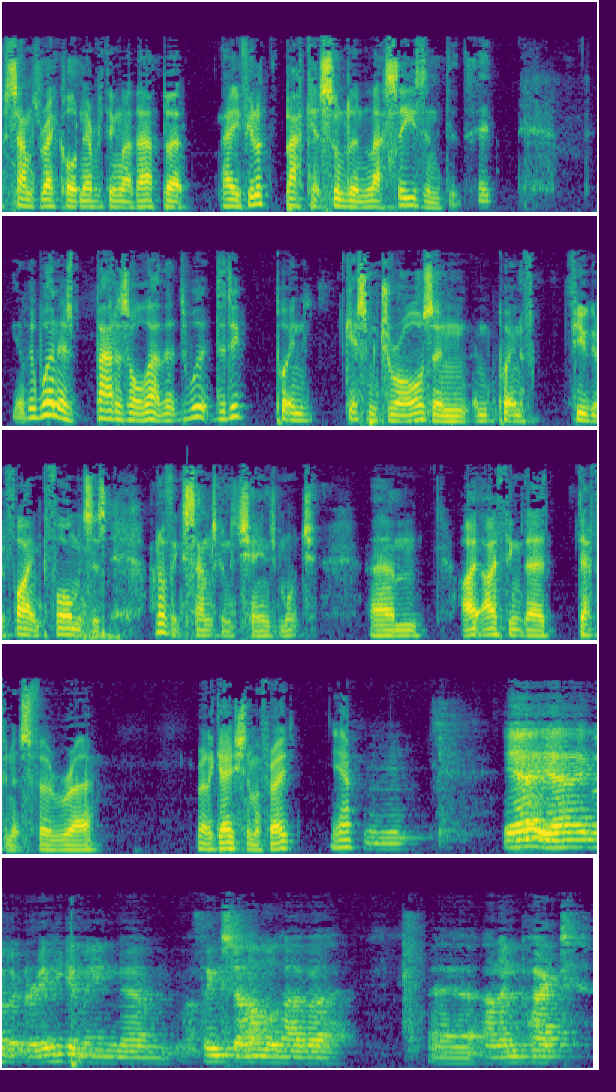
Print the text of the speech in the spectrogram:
Sam's record and everything like that, but hey, if you look back at Sunderland last season, they, you know, they weren't as bad as all that. They, they did put in get some draws and, and put in a few good fighting performances. I don't think Sam's going to change much. Um, I, I, think they're definites for uh, relegation. I'm afraid. Yeah. Mm-hmm. Yeah, yeah, I would agree. I mean, um, I think Sam will have a uh, an impact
